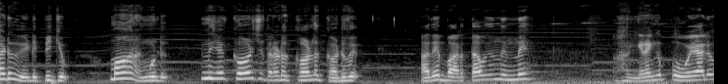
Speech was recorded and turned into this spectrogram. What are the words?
കടുവ ഇടിപ്പിക്കും. മാറങ്ങോട്ട് ഇന്ന് ഞാൻ കാണിച്ചു തരാടാ കൊള്ള കടുവ. അതേ ഭർത്താവ് നിന്ന്. അങ്ങനെ അങ്ങ് പോയാലോ?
